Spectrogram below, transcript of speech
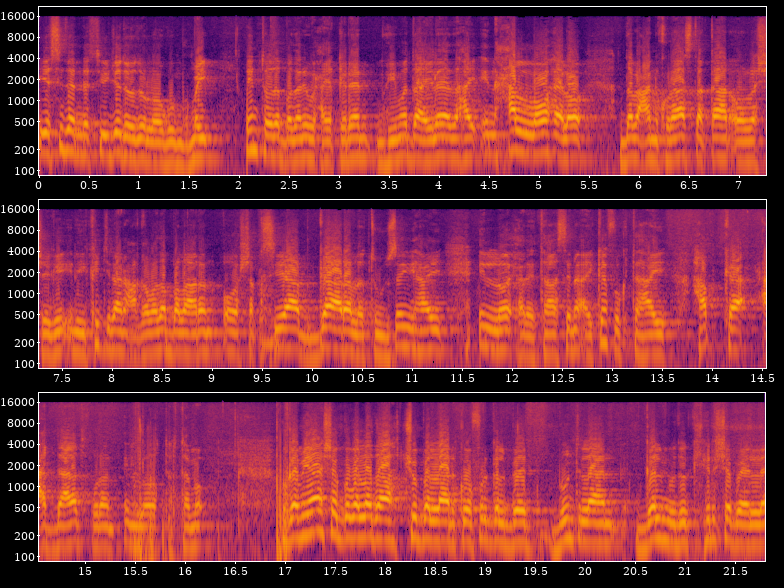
iyo sida natiijadooda loogu murmay intooda badani waxay qireen muhiimadda ay leedahay in xal loo helo dabcan kuraasta qaar oo la sheegay inay ka jiraan caqabado ballaaran oo shakhsiyaad gaara la tuunsan yahay in loo xiray taasina ay ka fog tahay habka cadaalad furan in loo tartamo hogaamiyaasha gobollada jubbaland koonfur galbeed puntland galmudug hirshabeelle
